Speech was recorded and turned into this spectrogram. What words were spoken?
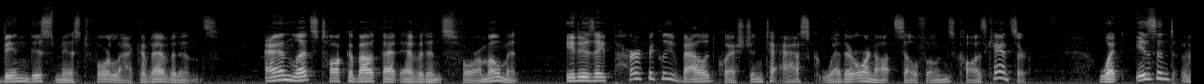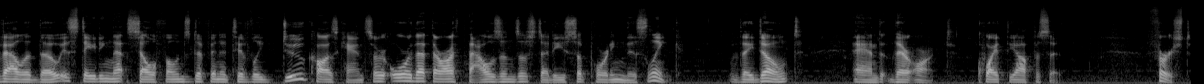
been dismissed for lack of evidence. And let's talk about that evidence for a moment. It is a perfectly valid question to ask whether or not cell phones cause cancer. What isn't valid, though, is stating that cell phones definitively do cause cancer or that there are thousands of studies supporting this link. They don't, and there aren't. Quite the opposite. First,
